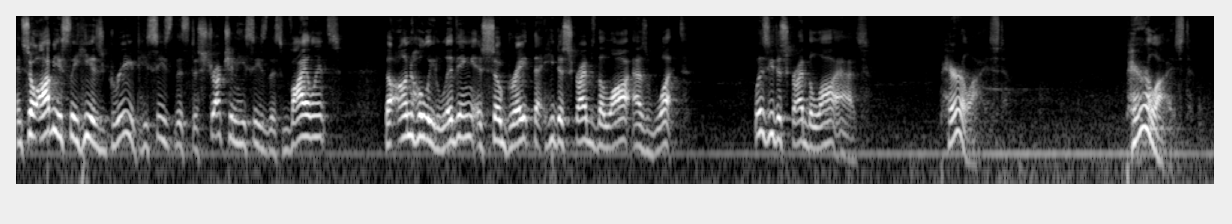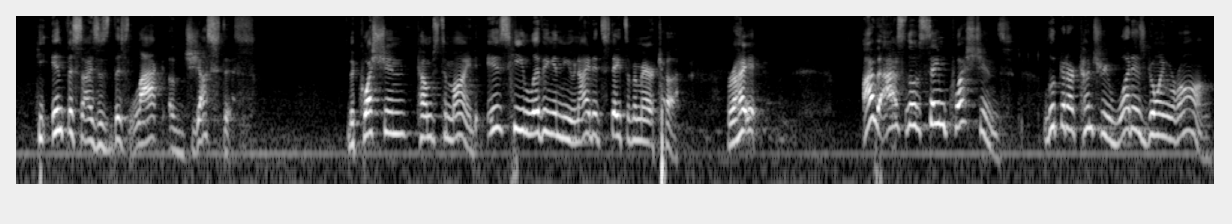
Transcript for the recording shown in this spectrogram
And so obviously he is grieved. He sees this destruction, he sees this violence. The unholy living is so great that he describes the law as what? What does he describe the law as? Paralyzed. Paralyzed. He emphasizes this lack of justice. The question comes to mind Is he living in the United States of America? Right? I've asked those same questions. Look at our country. What is going wrong?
